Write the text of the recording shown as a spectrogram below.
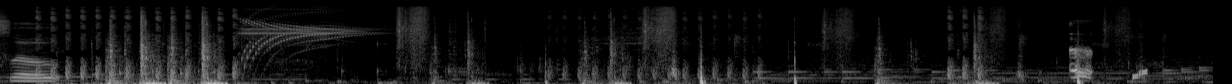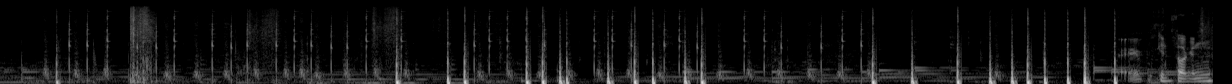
Also, Alright, we fucking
